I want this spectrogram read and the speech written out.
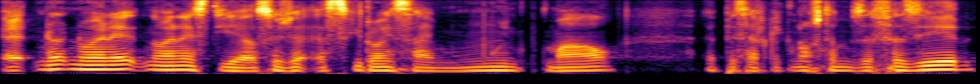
é, não, não, é, não é nesse dia, ou seja, a seguir ao ensaio muito mal, a pensar o que é que nós estamos a fazer.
